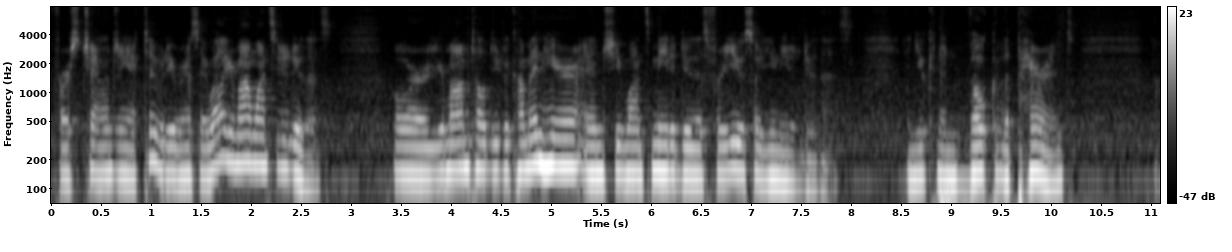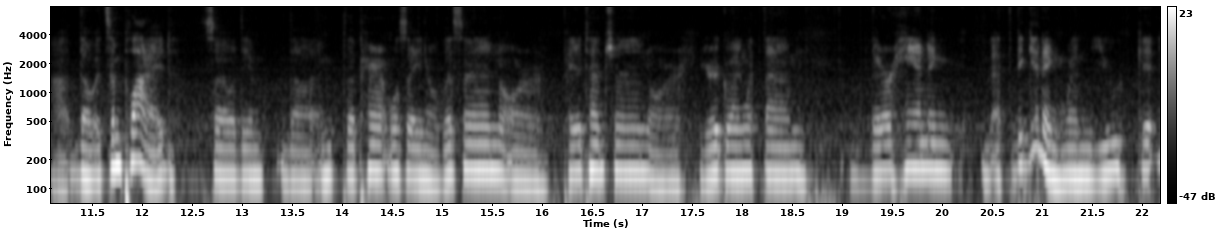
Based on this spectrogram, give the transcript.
first challenging activity, we're going to say, well, your mom wants you to do this. Or your mom told you to come in here and she wants me to do this for you, so you need to do this. And you can invoke the parent uh, though it's implied. So the the the parent will say, you know, listen or pay attention or you're going with them. They're handing at the beginning when you get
